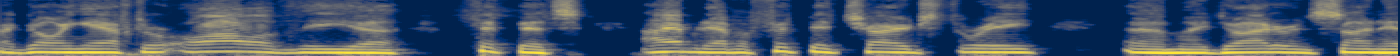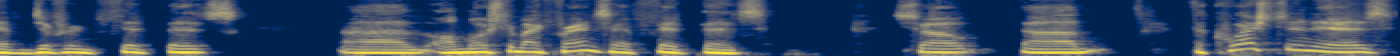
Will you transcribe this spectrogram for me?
are going after all of the uh, Fitbits. I happen to have a Fitbit Charge 3. Uh, my daughter and son have different Fitbits. Uh, most of my friends have Fitbits. So um, the question is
